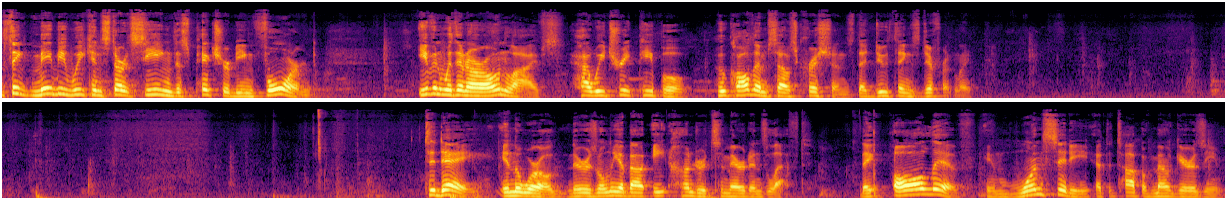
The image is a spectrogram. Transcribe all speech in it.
think maybe we can start seeing this picture being formed even within our own lives, how we treat people who call themselves Christians that do things differently. Today in the world, there is only about 800 Samaritans left. They all live in one city at the top of Mount Gerizim.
